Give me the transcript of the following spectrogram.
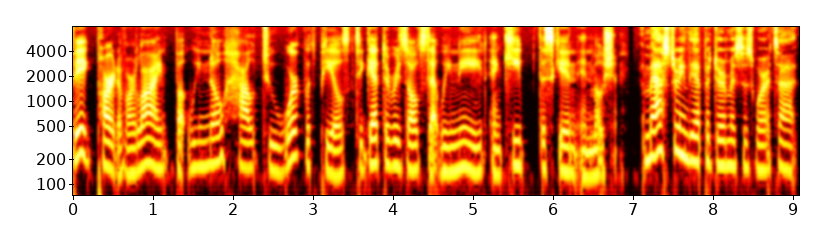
big part of our line, but we know how to work with peels to get the results that we need and keep the skin in motion mastering the epidermis is where it's at.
